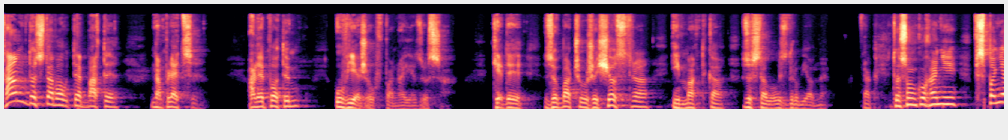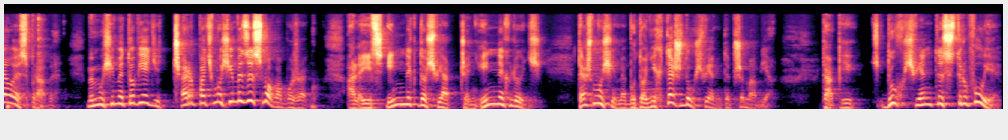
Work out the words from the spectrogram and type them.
Tam dostawał te baty na plecy. Ale potem uwierzył w Pana Jezusa. Kiedy zobaczył, że siostra i matka zostały uzdrowione. Tak. To są, kochani, wspaniałe sprawy. My musimy to wiedzieć. Czerpać musimy ze Słowa Bożego. Ale i z innych doświadczeń, innych ludzi. Też musimy, bo do nich też Duch Święty przemawia. Tak, i Duch Święty strufuje.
